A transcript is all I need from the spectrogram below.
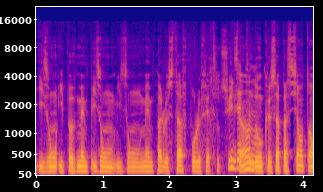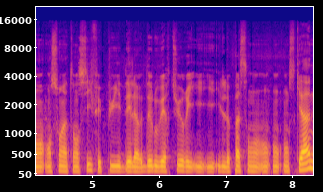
ils ont, ils peuvent même, ils ont, ils ont même pas le staff pour le faire tout de suite. Hein, donc ça patiente en, soins intensifs et puis dès l'ouverture, ils, le passent en, scan.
